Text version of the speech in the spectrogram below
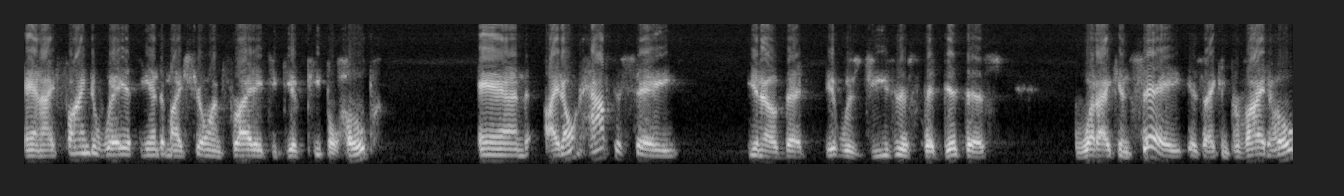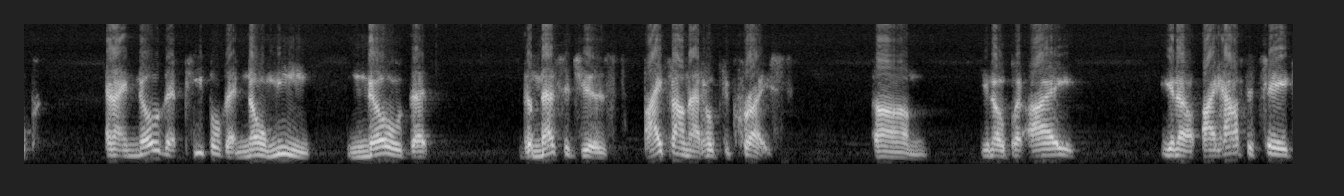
and I find a way at the end of my show on Friday to give people hope. And I don't have to say, you know, that it was Jesus that did this. What I can say is I can provide hope. And I know that people that know me know that the message is I found that hope through Christ. Um, you know, but I, you know, I have to take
